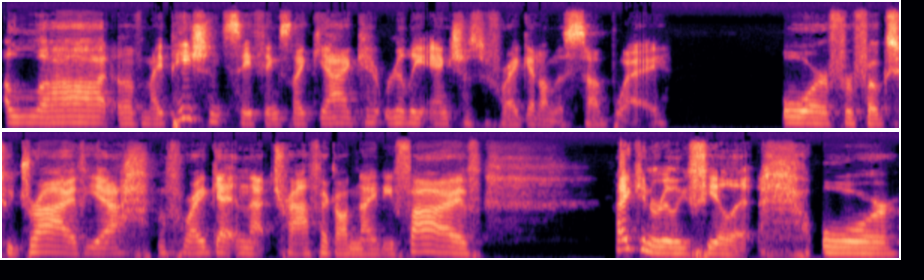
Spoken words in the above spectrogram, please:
a lot of my patients say things like yeah i get really anxious before i get on the subway. Or for folks who drive yeah before i get in that traffic on 95 I can really feel it. Or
